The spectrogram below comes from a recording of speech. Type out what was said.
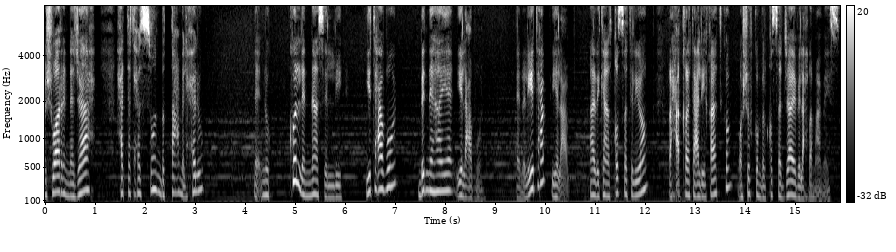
مشوار النجاح حتى تحسون بالطعم الحلو لأنه كل الناس اللي يتعبون بالنهاية يلعبون لأنه اللي يتعب يلعب هذه كانت قصة اليوم راح أقرأ تعليقاتكم وأشوفكم بالقصة الجاية بلحظة مع ميس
